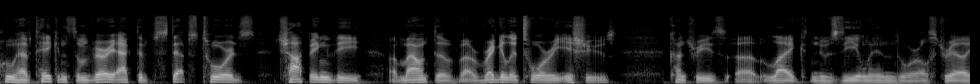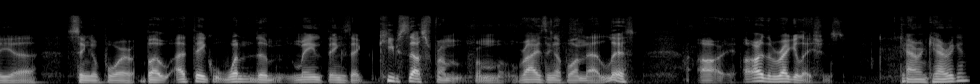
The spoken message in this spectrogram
who have taken some very active steps towards chopping the amount of uh, regulatory issues countries uh, like New Zealand or Australia, Singapore. But I think one of the main things that keeps us from, from rising up on that list are, are the regulations. Karen Kerrigan?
